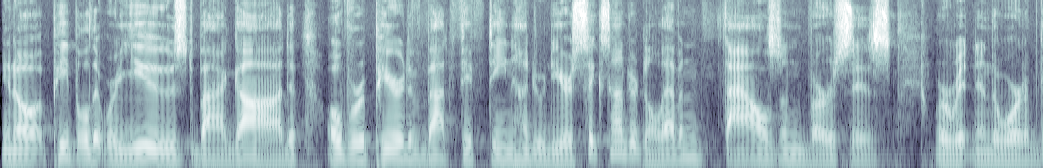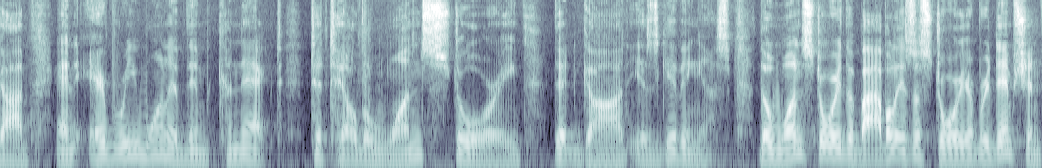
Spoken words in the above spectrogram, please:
you know, people that were used by God over a period of about 1,500 years. 611,000 verses were written in the Word of God, and every one of them connect to tell the one story that God is giving us. The one story of the Bible is a story of redemption,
